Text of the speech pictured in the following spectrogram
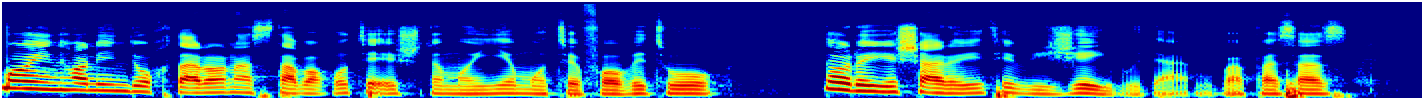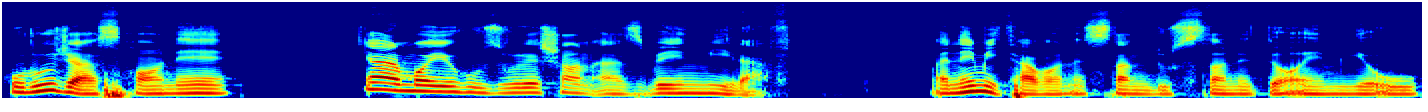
با این حال این دختران از طبقات اجتماعی متفاوت و دارای شرایط ویژه‌ای بودند و پس از خروج از خانه گرمای حضورشان از بین می‌رفت و نمی توانستند دوستان دائمی او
